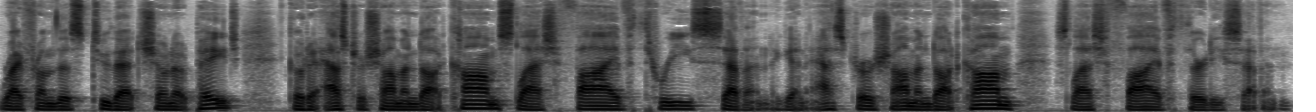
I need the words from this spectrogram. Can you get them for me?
right from this to that show note page, go to astroshaman.com slash 537. Again, astroshaman.com slash 537.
